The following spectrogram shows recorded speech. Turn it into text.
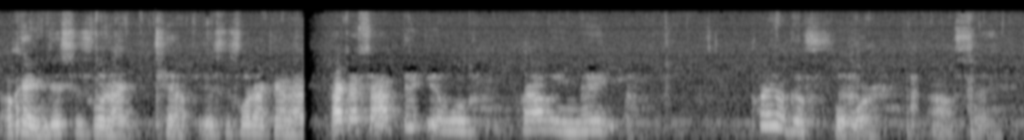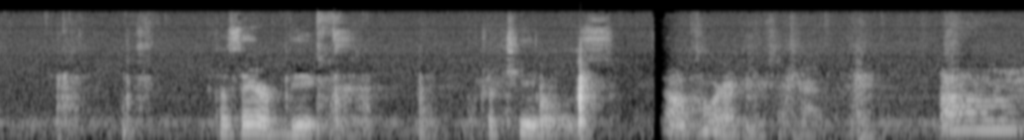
Okay, this is what I kept. This is what I got out. Like I said, I think it will probably make probably a good four, I'll say. Because they are big tortillas. No, what I do Um...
